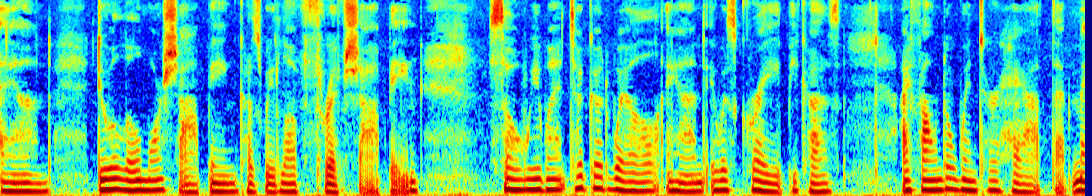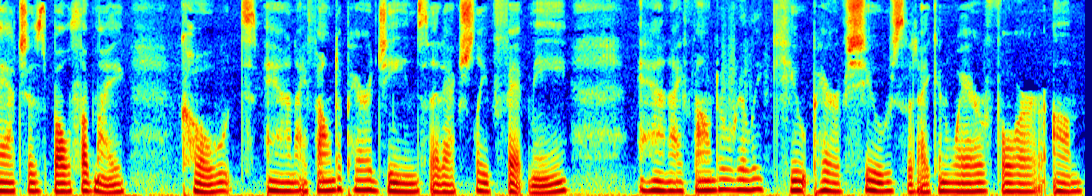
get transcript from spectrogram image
and do a little more shopping because we love thrift shopping. So we went to Goodwill and it was great because I found a winter hat that matches both of my coats and I found a pair of jeans that actually fit me and I found a really cute pair of shoes that I can wear for um,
